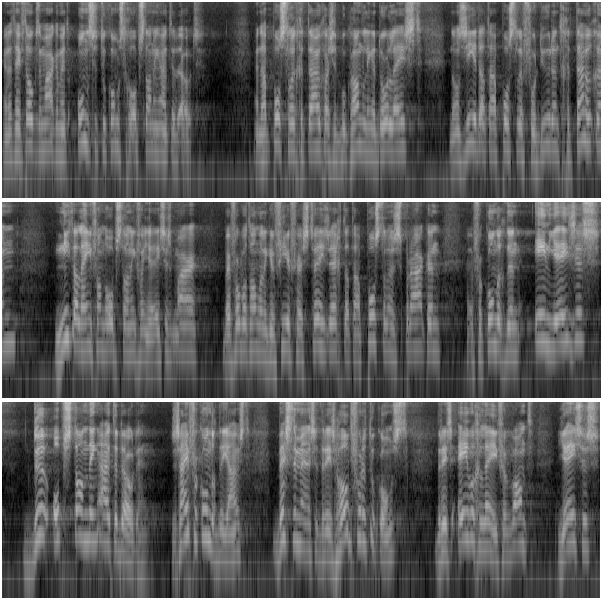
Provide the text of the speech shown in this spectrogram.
En dat heeft ook te maken met onze toekomstige opstanding uit de dood. En de apostelen getuigen, als je het boek Handelingen doorleest, dan zie je dat de apostelen voortdurend getuigen, niet alleen van de opstanding van Jezus, maar bijvoorbeeld Handelingen 4, vers 2 zegt dat de apostelen spraken, eh, verkondigden in Jezus de opstanding uit de doden. Zij verkondigden juist, beste mensen, er is hoop voor de toekomst. Er is eeuwig leven, want Jezus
